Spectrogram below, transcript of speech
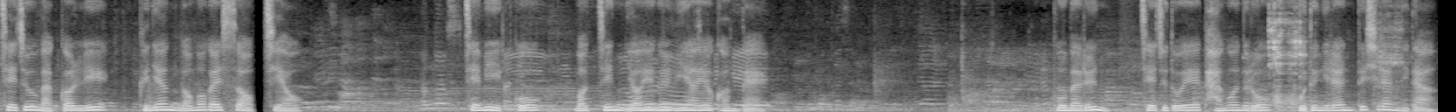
제주 막걸리 그냥 넘어갈 수 없지요. 재미있고 멋진 여행을 위하여 건배. 보말은 제주도의 방언으로 고등이란 뜻이랍니다.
